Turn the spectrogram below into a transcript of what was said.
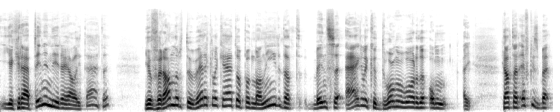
je grijpt in in die realiteit. Hè? Je verandert de werkelijkheid op een manier dat mensen eigenlijk gedwongen worden om... Allee, gaat daar even bij...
